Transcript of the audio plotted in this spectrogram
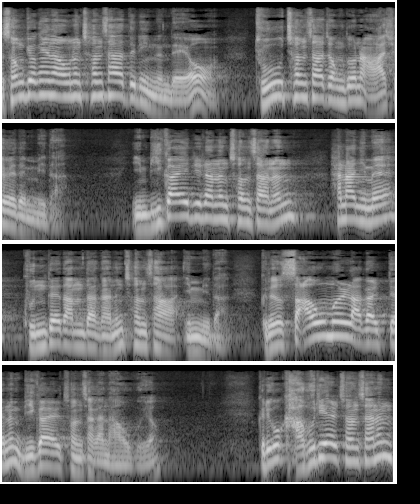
성경에 나오는 천사들이 있는데요. 두 천사 정도는 아셔야 됩니다. 이 미가엘이라는 천사는 하나님의 군대 담당하는 천사입니다. 그래서 싸움을 나갈 때는 미가엘 천사가 나오고요. 그리고 가브리엘 천사는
